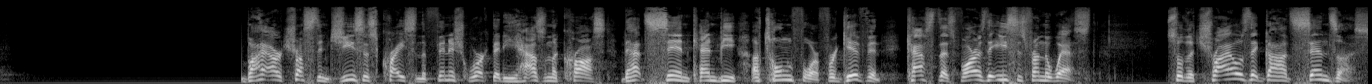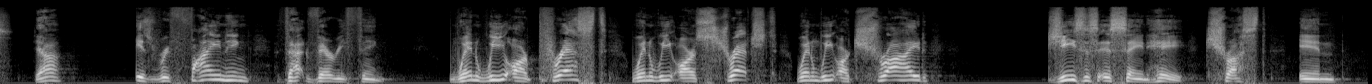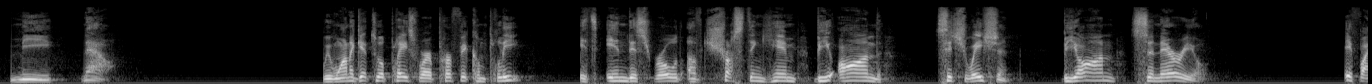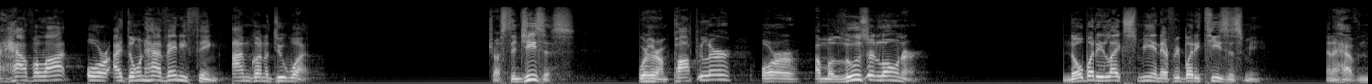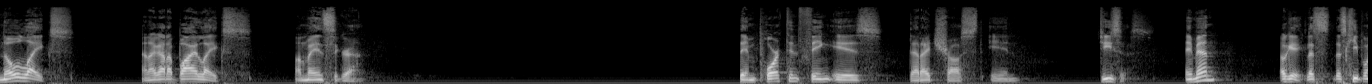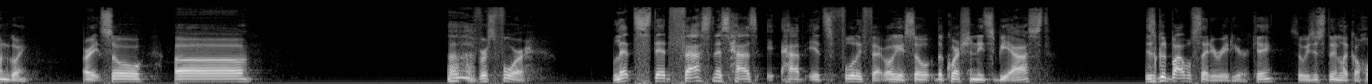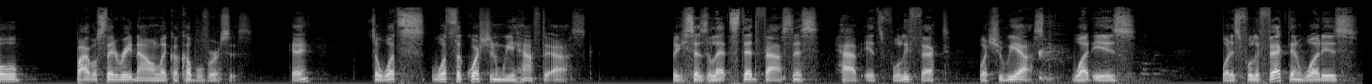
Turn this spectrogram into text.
By our trust in Jesus Christ and the finished work that He has on the cross, that sin can be atoned for, forgiven, cast as far as the east is from the west. So the trials that God sends us, yeah, is refining that very thing. When we are pressed, when we are stretched, when we are tried, Jesus is saying, hey, trust in me now. We want to get to a place where we're perfect, complete. It's in this road of trusting Him beyond situation, beyond scenario. If I have a lot or I don't have anything, I'm going to do what? Trust in Jesus. Whether I'm popular or I'm a loser loner. Nobody likes me and everybody teases me. And I have no likes. And I got to buy likes on my Instagram. The important thing is that I trust in Jesus. Amen? Okay, let's, let's keep on going. All right, so uh, uh, verse 4. Let steadfastness has, have its full effect. Okay, so the question needs to be asked. This is good Bible study right here, okay? So we're just doing like a whole Bible study right now in like a couple verses, okay? So what's, what's the question we have to ask? So he says, let steadfastness have its full effect what should we ask? What is what is full effect and what is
